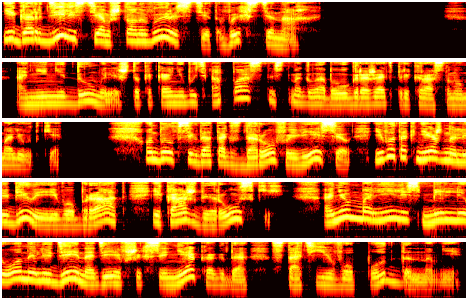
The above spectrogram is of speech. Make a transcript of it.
и гордились тем, что он вырастет в их стенах. Они не думали, что какая-нибудь опасность могла бы угрожать прекрасному малютке. Он был всегда так здоров и весел, его так нежно любил и его брат, и каждый русский. О нем молились миллионы людей, надеявшихся некогда стать его подданными.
